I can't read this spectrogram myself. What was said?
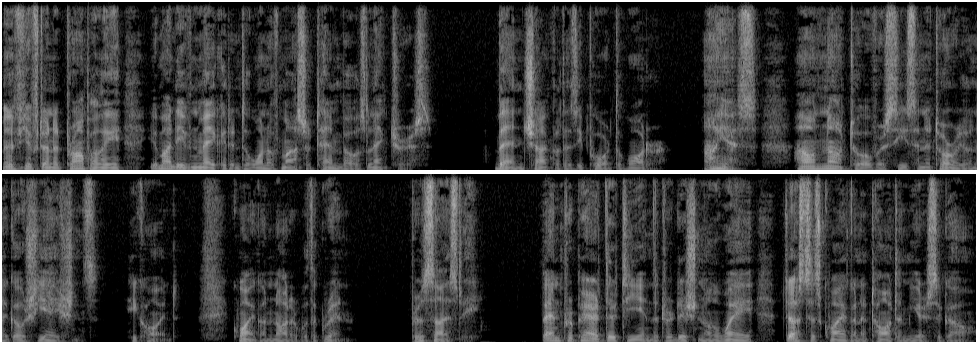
If you've done it properly, you might even make it into one of Master Tembo's lectures. Ben chuckled as he poured the water. Ah, yes, how not to oversee senatorial negotiations, he coined. Qui Gon nodded with a grin. Precisely. Ben prepared their tea in the traditional way, just as Qui Gon had taught him years ago.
